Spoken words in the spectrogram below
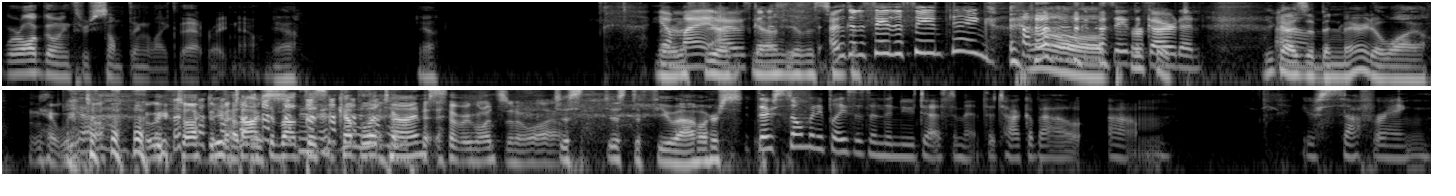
we're all going through something like that right now. Yeah. Yeah. Yeah, Meredith, my you have- I was gonna yeah, you have a s- I was gonna say the same thing. Oh, say the perfect. garden. You guys have Um, been married a while. Yeah, we've, Yeah. talked we've talked about talked this about this a couple of times. every once in a while. Just just a few hours. There's so many places in the New Testament that talk about um, your suffering.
